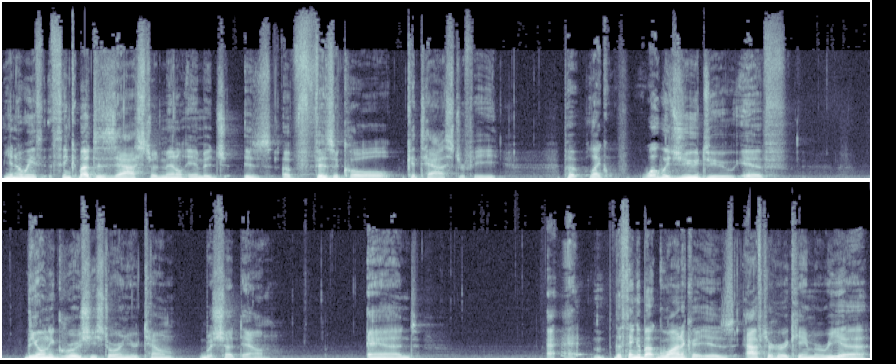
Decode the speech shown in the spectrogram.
you know, we think about disaster, the mental image is a physical catastrophe. But, like, what would you do if the only grocery store in your town was shut down? And I- I- the thing about Guanica is, after Hurricane Maria,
